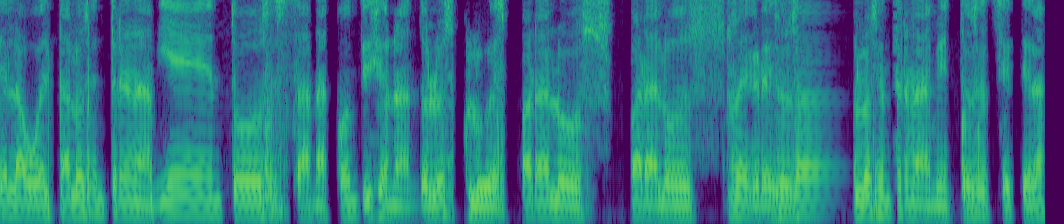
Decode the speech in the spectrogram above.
de la vuelta a los entrenamientos, están acondicionando los clubes para los, para los regresos a los entrenamientos, etcétera.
